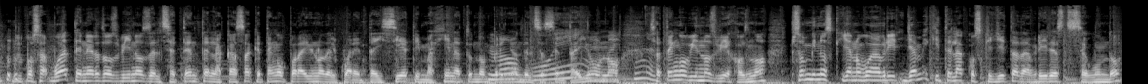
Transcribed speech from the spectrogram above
o sea, voy a tener dos vinos del 70 en la casa, que tengo por ahí uno del 47, imagínate, un Don Periñón del 61. O sea, tengo vinos viejos, ¿no? son vinos que ya no voy a abrir. Ya me quité la cosquillita de abrir este segundo.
